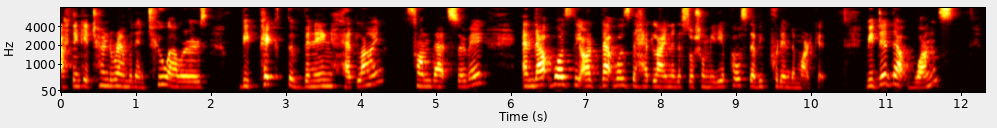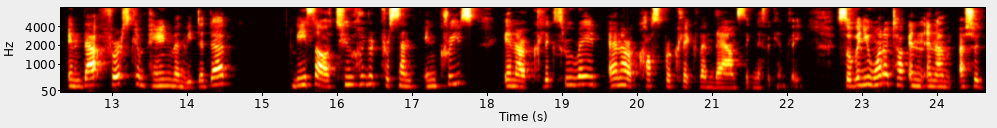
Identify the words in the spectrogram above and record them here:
I think it turned around within two hours. We picked the winning headline from that survey. And that was the art, that was the headline in the social media post that we put in the market. We did that once. In that first campaign, when we did that, we saw a 200% increase in our click through rate and our cost per click went down significantly. So when you want to talk, and, and I'm, i should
